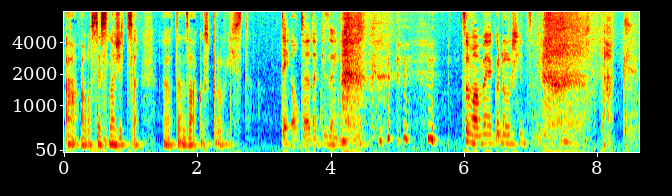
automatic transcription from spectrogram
a, a vlastně snažit se uh, ten zákus províst. Ty, to je taky zajímavé. Co máme jako další cvik? Tak.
